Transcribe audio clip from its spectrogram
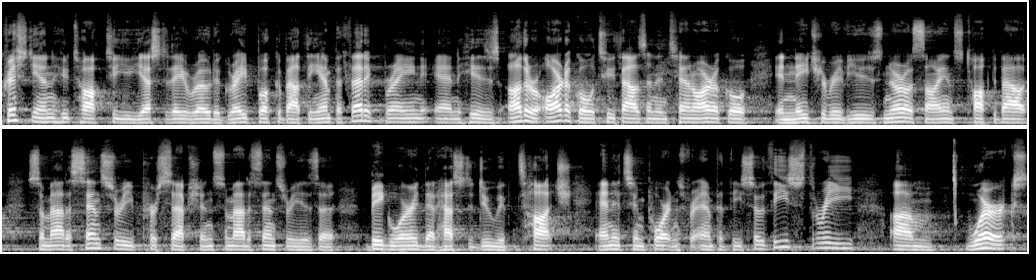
Christian, who talked to you yesterday, wrote a great book about the empathetic brain, and his other article, 2010 article in Nature Reviews Neuroscience, talked about somatosensory perception. Somatosensory is a big word that has to do with touch and its importance for empathy. So these three um, works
